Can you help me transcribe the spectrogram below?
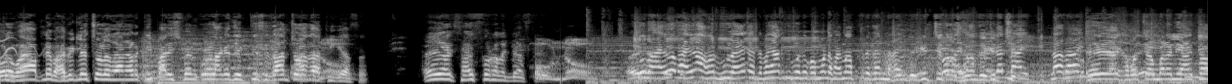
বড় ভাই আপনি ভাবিলে চলে যান আর কি পানিশমেন্ট করা লাগে দেখতেছি যান চলে যান। ঠিক আছে। এই এক সাইজ করা লাগবে আজকে। ও ভাই ও ভাই আমার ভুল হয়ে গেছে ভাই আর কি মনে করব না ভাই মাফ করে দেন ভাই। দেখিচ্ছি ভুল দেখিচ্ছি। না ভাই। এই এক আমার চেম্বারে নিয়ে আয় তো।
